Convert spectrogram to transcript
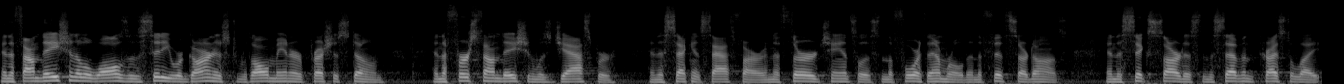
And the foundation of the walls of the city were garnished with all manner of precious stone. And the first foundation was jasper and the second sapphire, and the third chancelus, and the fourth emerald, and the fifth sardonyx, and the sixth sardis, and the seventh chrysolite,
